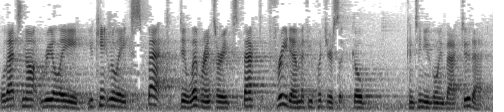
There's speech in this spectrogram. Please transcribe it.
well, that's not really, you can't really expect deliverance or expect freedom if you put your, go, continue going back to that.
